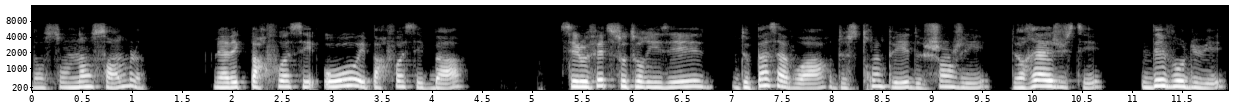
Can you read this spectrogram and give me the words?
dans son ensemble, mais avec parfois ses hauts et parfois ses bas. C'est le fait de s'autoriser, de pas savoir, de se tromper, de changer, de réajuster, d'évoluer.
